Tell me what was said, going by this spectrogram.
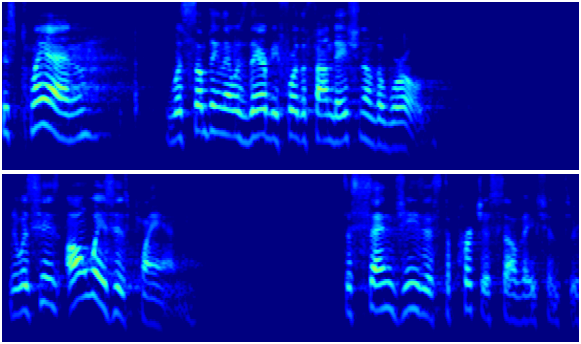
This plan was something that was there before the foundation of the world. It was his, always his plan to send Jesus to purchase salvation through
